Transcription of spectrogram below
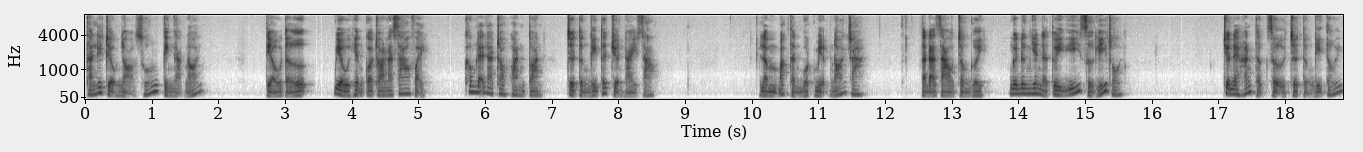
Thả ly rượu nhỏ xuống kinh ngạc nói: "Tiểu tử, biểu hiện của trò là sao vậy? Không lẽ là trò hoàn toàn chưa từng nghĩ tới chuyện này sao?" Lâm Bắc Thần buột miệng nói ra. Ta đã giao cho ngươi, ngươi đương nhiên là tùy ý xử lý rồi. Chuyện này hắn thực sự chưa từng nghĩ tới.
